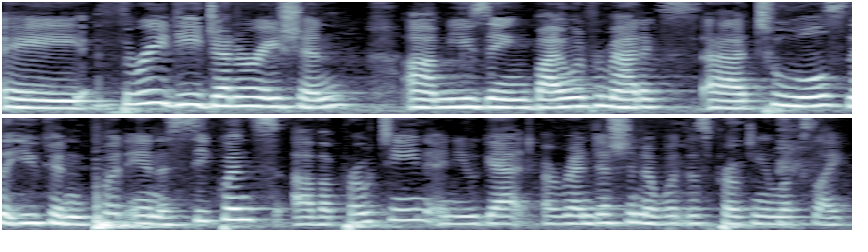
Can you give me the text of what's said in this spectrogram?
a 3D generation um, using bioinformatics uh, tools that you can put in a sequence of a protein and you get a rendition of what this protein looks like.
